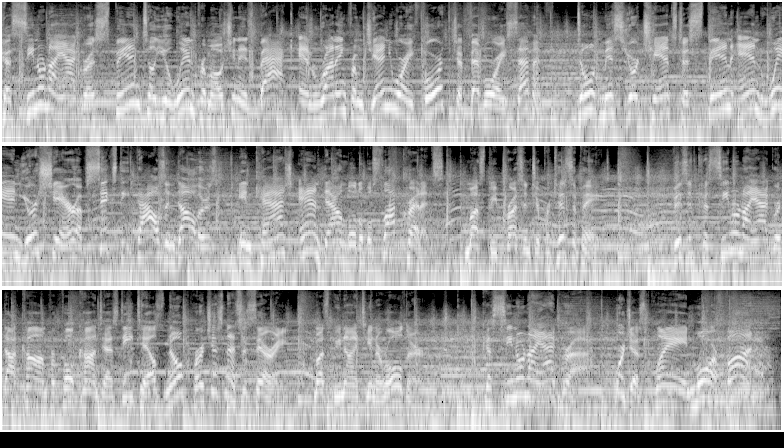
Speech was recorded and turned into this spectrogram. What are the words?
Casino Niagara's Spin Till You Win promotion is back and running from January 4th to February 7th. Don't miss your chance to spin and win your share of $60,000 in cash and downloadable slot credits. Must be present to participate. Visit CasinoNiagara.com for full contest details. No purchase necessary. Must be 19 or older. Casino Niagara. We're just playing more fun.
